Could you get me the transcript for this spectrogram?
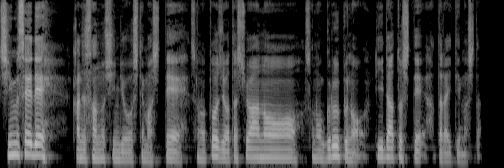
チーム制で患者さんの診療をしてまして、その当時私は、あの、そのグループのリーダーとして働いていました。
